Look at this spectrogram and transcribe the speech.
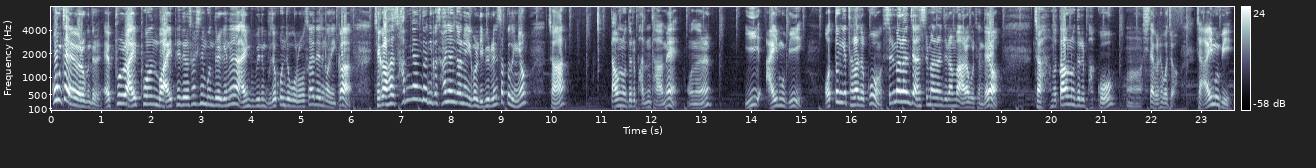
공짜예요, 여러분들. 애플, 아이폰, 뭐 아이패드를 사시는 분들에게는 아이무비는 무조건적으로 써야 되는 거니까 제가 한 3년 전인가 4년 전에 이걸 리뷰를 했었거든요. 자, 다운로드를 받은 다음에 오늘 이 아이무비 어떤 게 달라졌고 쓸만한지 안 쓸만한지를 한번 알아볼 텐데요. 자, 한번 다운로드를 받고 어, 시작을 해보죠. 자, 아이무비.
